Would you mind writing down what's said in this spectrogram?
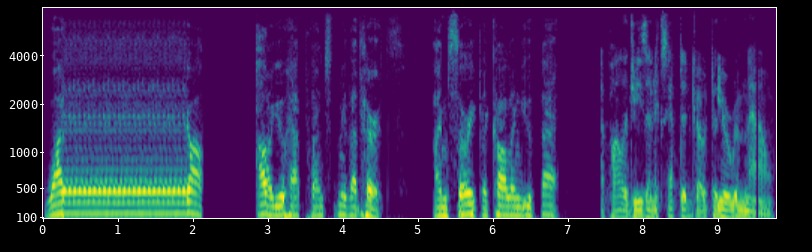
why? Oh, you have punched me. That hurts. I'm sorry for calling you fat. Apologies and accepted Go to your room now.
